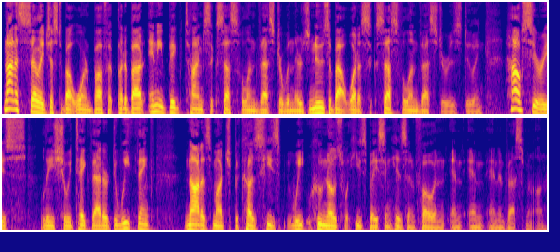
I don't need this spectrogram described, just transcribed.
Not necessarily just about Warren Buffett, but about any big time successful investor when there's news about what a successful investor is doing. How seriously should we take that, or do we think not as much because he's we who knows what he's basing his info and, and, and, and investment on.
